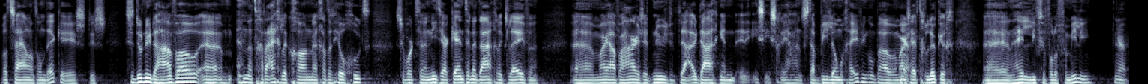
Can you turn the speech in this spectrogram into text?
wat zij aan het ontdekken is. Dus ze doet nu de HAVO uh, en dat gaat eigenlijk gewoon gaat het heel goed. Ze wordt niet herkend in het dagelijks leven. maar ja, voor haar is het nu de uitdaging en is, is ja, een stabiele omgeving opbouwen. Maar ze heeft gelukkig een hele liefdevolle familie. Ja.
